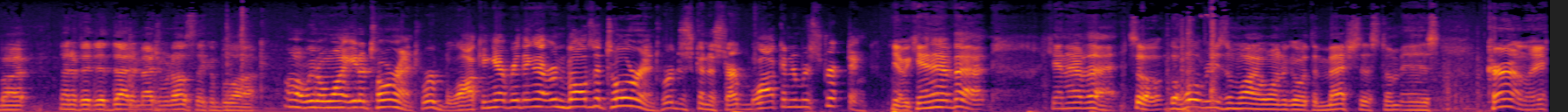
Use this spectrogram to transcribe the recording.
but then if they did that, imagine what else they could block. Oh, we don't want you to torrent. We're blocking everything that involves a torrent. We're just going to start blocking and restricting. Yeah, we can't have that. Can't have that. So the whole reason why I want to go with the mesh system is currently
